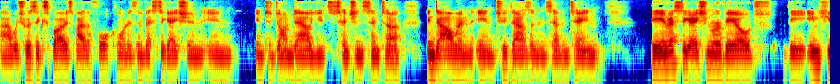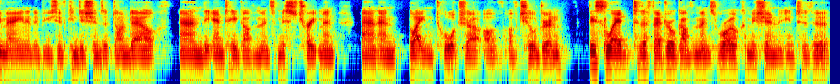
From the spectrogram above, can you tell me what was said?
uh, which was exposed by the Four Corners investigation in into Don Dale Youth Detention Centre in Darwin in 2017. The investigation revealed the inhumane and abusive conditions at Don Dale and the NT government's mistreatment and, and blatant torture of, of children. This led to the federal government's Royal Commission into the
